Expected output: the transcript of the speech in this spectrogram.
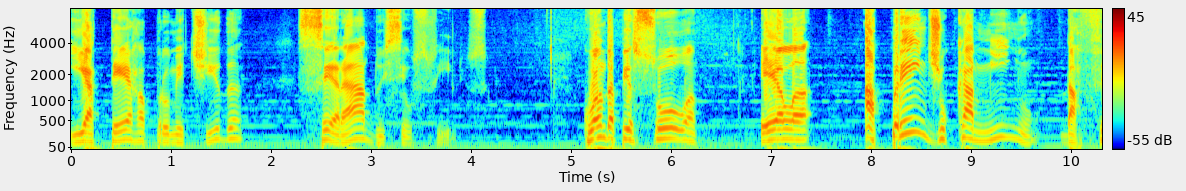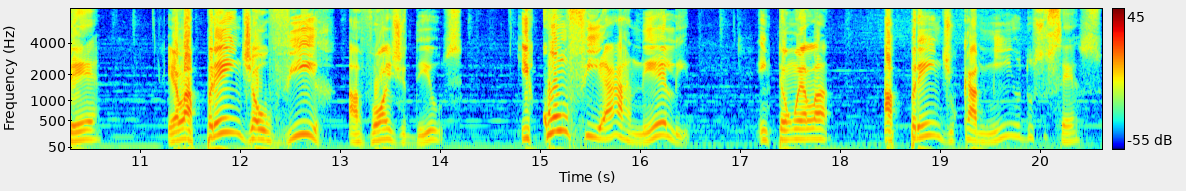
e a terra prometida será dos seus filhos. Quando a pessoa ela aprende o caminho da fé, ela aprende a ouvir a voz de Deus e confiar nele, então ela aprende o caminho do sucesso.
